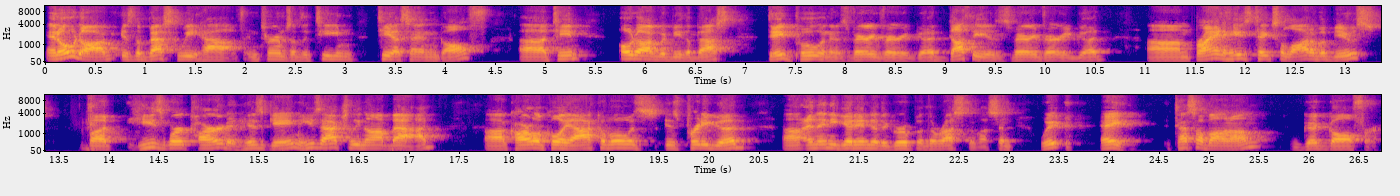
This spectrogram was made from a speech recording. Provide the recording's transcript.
And ODOG is the best we have in terms of the team TSN golf uh, team. ODOG would be the best. Dave Poulin is very, very good. Duthie is very, very good. Um, Bryan Hayes takes a lot of abuse, but he's worked hard at his game. He's actually not bad. Uh, Carlo Colaiacovo is is pretty good. Uh, and then you get into the group of the rest of us. And we, hey, Tessa Bonhomme, good golfer.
